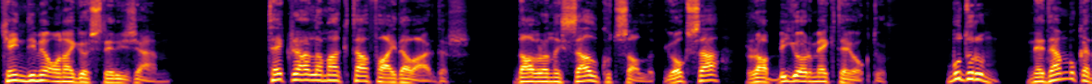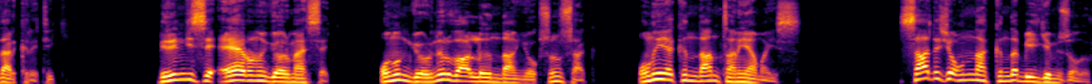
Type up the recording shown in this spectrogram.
kendimi ona göstereceğim. Tekrarlamakta fayda vardır. Davranışsal kutsallık yoksa Rabbi görmek de yoktur. Bu durum neden bu kadar kritik? Birincisi eğer onu görmezsek, onun görünür varlığından yoksunsak, onu yakından tanıyamayız. Sadece onun hakkında bilgimiz olur.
